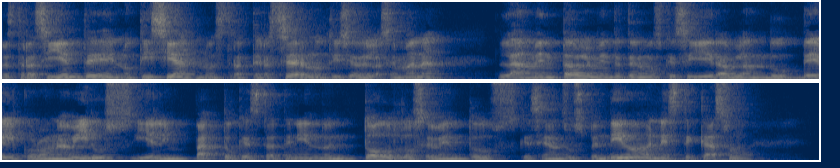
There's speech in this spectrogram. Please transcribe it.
Nuestra siguiente noticia, nuestra tercera noticia de la semana, lamentablemente tenemos que seguir hablando del coronavirus y el impacto que está teniendo en todos los eventos que se han suspendido, en este caso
